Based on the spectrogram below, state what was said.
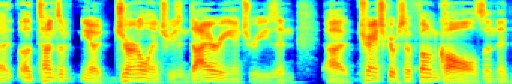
uh, uh, tons of you know journal entries and diary entries and uh, transcripts of phone calls and then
